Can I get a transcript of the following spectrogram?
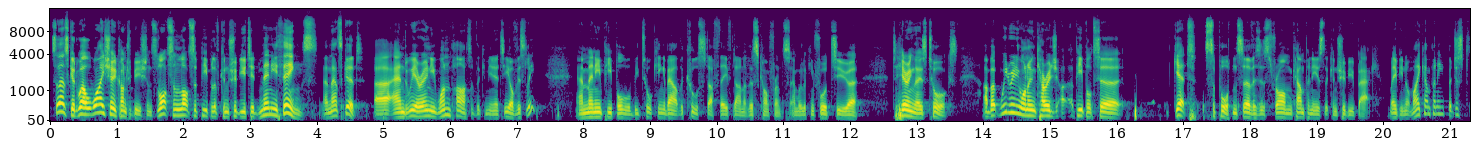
So that's good. Well, why show contributions? Lots and lots of people have contributed many things, and that's good. Uh, and we are only one part of the community, obviously, and many people will be talking about the cool stuff they've done at this conference, and we're looking forward to, uh, to hearing those talks. Uh, but we really want to encourage uh, people to get support and services from companies that contribute back. Maybe not my company, but just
